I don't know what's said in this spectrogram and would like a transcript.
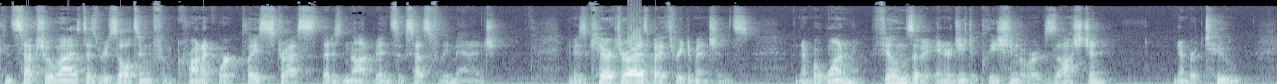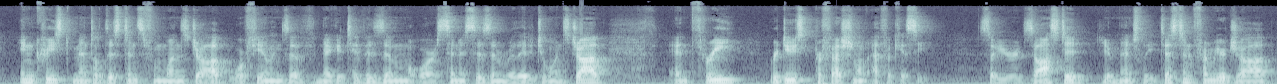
conceptualized as resulting from chronic workplace stress that has not been successfully managed, and is characterized by three dimensions. Number one, feelings of energy depletion or exhaustion. Number two, increased mental distance from one's job or feelings of negativism or cynicism related to one's job. And three, reduced professional efficacy. So you're exhausted, you're mentally distant from your job,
